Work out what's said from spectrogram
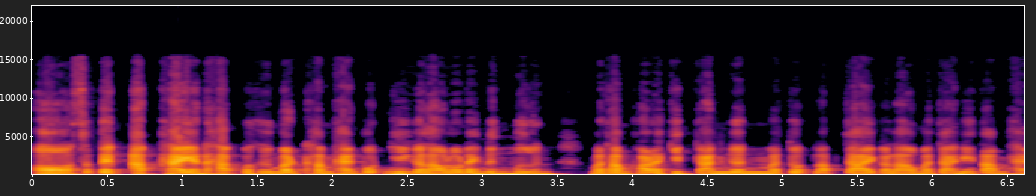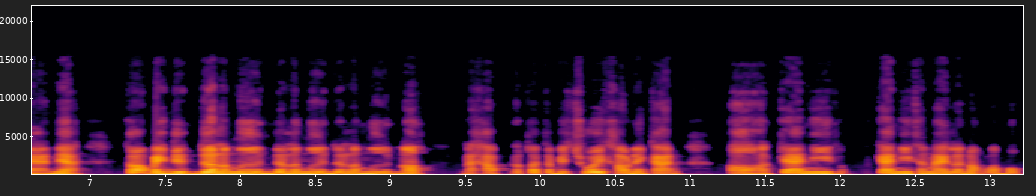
เออ step up ให้นะครับ ก็คือมาทำแผนปลดหนี้กับเราเราได้หนึ่งหมื่นมาทำภารกิจการเงินมาจดรับจ่ายกับเรามาจ่ายหนี้ตามแผนเนี่ยก็ไปเดือนละหมื่นเดือนละหมื่นเดือนละหมื่นเนาะนะครับแล้วก็จะไปช่วยเขาในการแก้หนี้แก้หนี้ทั้งในและนอกระบบ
